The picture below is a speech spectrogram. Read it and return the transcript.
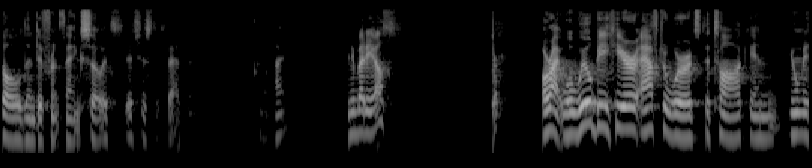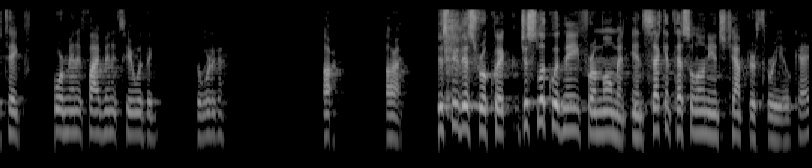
sold and different things. So it's it's just a sad thing. All right. Anybody else? All right. Well, we'll be here afterwards to talk. And you want me to take four minutes, five minutes here with the, the Word of God? All right. All right. Just do this real quick. Just look with me for a moment in Second Thessalonians chapter 3, okay?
